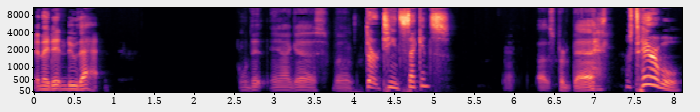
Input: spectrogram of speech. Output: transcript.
And they didn't do that. Well, did, yeah, I guess, but 13 seconds? that was pretty bad. It was terrible.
